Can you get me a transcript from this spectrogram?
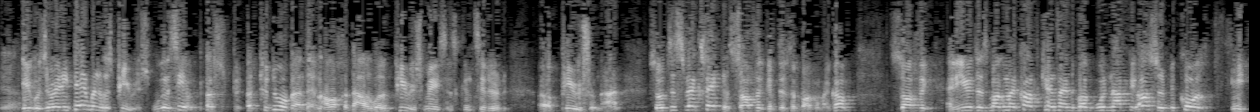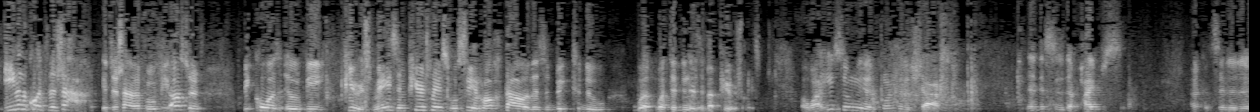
Yeah. It was already dead when it was pirish. We're going to see a, a, a to-do about that in Halacha Daled, whether pirish mace is considered uh, pirish or not. So it's a svek svek, a if there's a bug in my cup. Suffolk, and even if there's a bug in my cup, can't find the bug would not be usher because, I mean, even according to the Shach, it's a Shach it would be usher because it would be Pirish Mace, and Pirish Mace, we'll see in Hochdala, there's a big to-do what, what the din is about Pirish Mace. Well, why are you assuming that according to the Shach, that this is the pipes are considered a,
